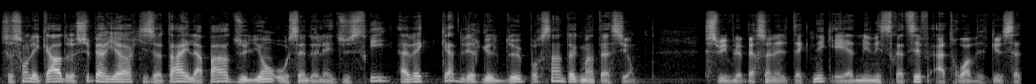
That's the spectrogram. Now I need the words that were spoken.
ce sont les cadres supérieurs qui se taillent la part du lion au sein de l'industrie avec 4,2% d'augmentation. Suivent le personnel technique et administratif à 3,7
